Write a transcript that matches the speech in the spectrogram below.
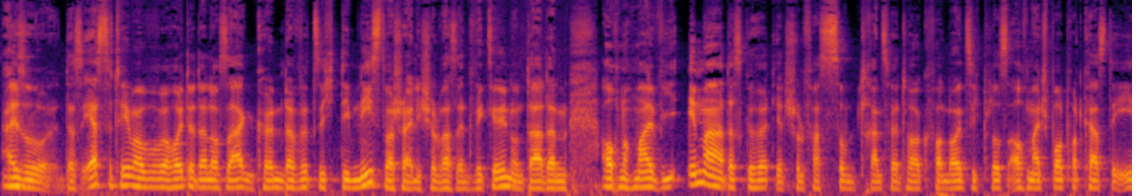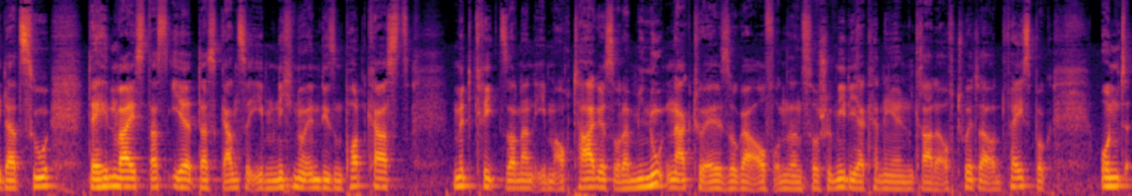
Also, das erste Thema, wo wir heute dann noch sagen können, da wird sich demnächst wahrscheinlich schon was entwickeln und da dann auch nochmal, wie immer, das gehört jetzt schon fast zum Transfer Talk von 90 Plus auf meinsportpodcast.de dazu, der Hinweis, dass ihr das Ganze eben nicht nur in diesem Podcast mitkriegt, sondern eben auch tages- oder minutenaktuell sogar auf unseren Social-Media-Kanälen, gerade auf Twitter und Facebook und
